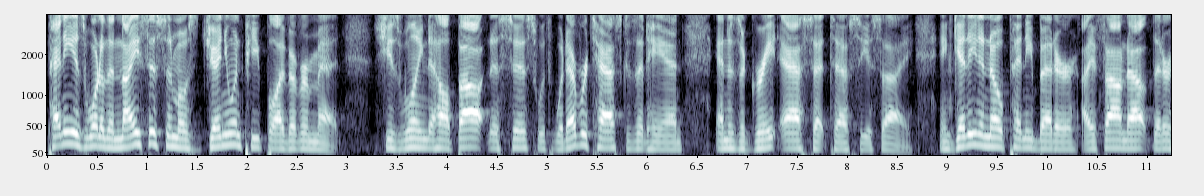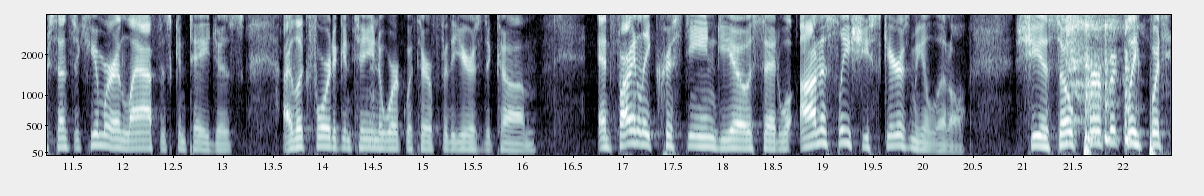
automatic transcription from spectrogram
Penny is one of the nicest and most genuine people I've ever met. She's willing to help out and assist with whatever task is at hand and is a great asset to FCSI. In getting to know Penny better, I found out that her sense of humor and laugh is contagious. I look forward to continuing to work with her for the years to come. And finally, Christine Guillot said, Well, honestly, she scares me a little. She is so perfectly put.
